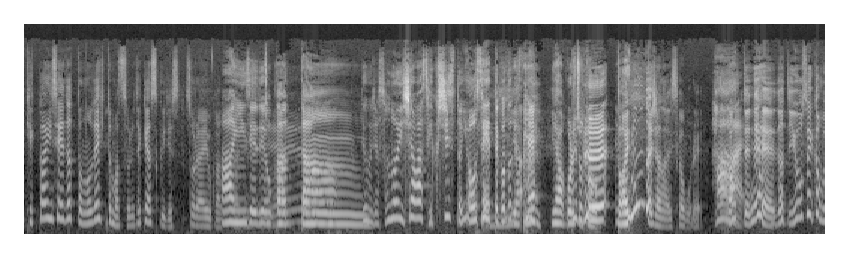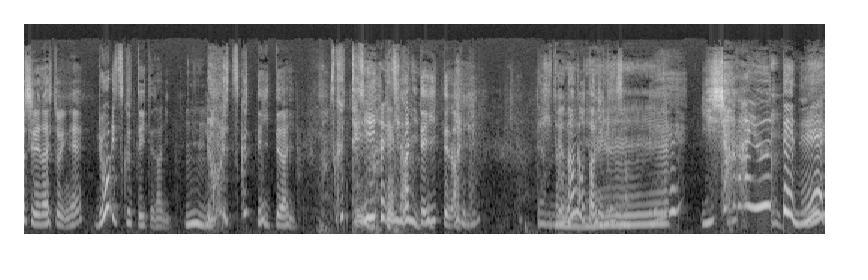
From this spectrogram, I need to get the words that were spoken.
結果陰性だったのでひとまずそれだけは救いです。それは良かった。あ陰性でよかった。うん。でもじゃあその医者はセクシスト陽性ってことですね。いやこれちょっと大問題じゃないですかこれ。だはい。ってねだって陽性かもしれない人にね料理作っていいって何？うん。料理作っていいって何？作っていいって作っ何ていいって何？何のためにですか？ね。医者が言うってね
